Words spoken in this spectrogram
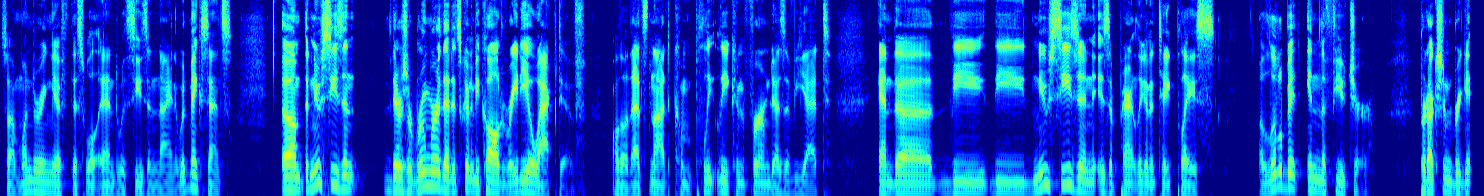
So I'm wondering if this will end with season nine. It would make sense. Um, the new season, there's a rumor that it's going to be called Radioactive, although that's not completely confirmed as of yet. And the the the new season is apparently going to take place a little bit in the future. Production be-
